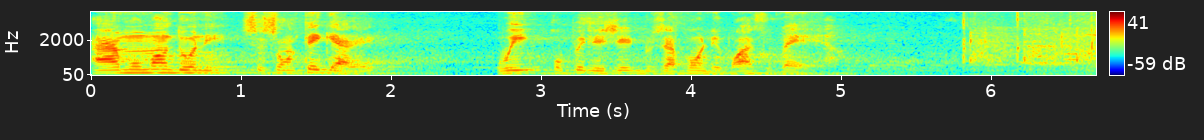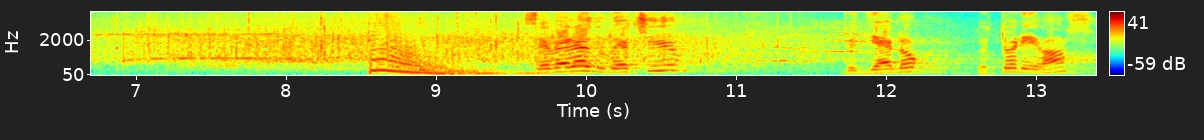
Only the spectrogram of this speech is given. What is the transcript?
à un moment donné, se sont égarés. Oui, au PDG, nous avons les bras ouverts. Ces valeurs d'ouverture, de dialogue, de tolérance,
